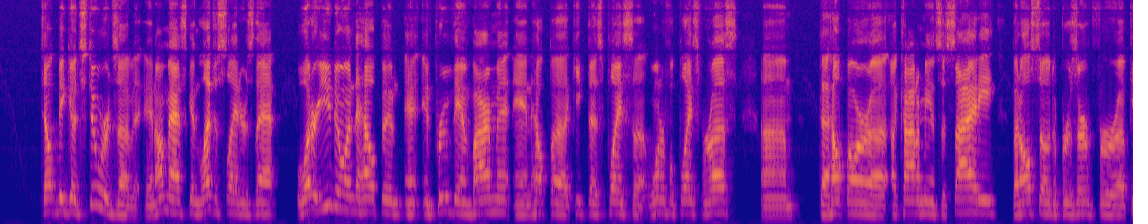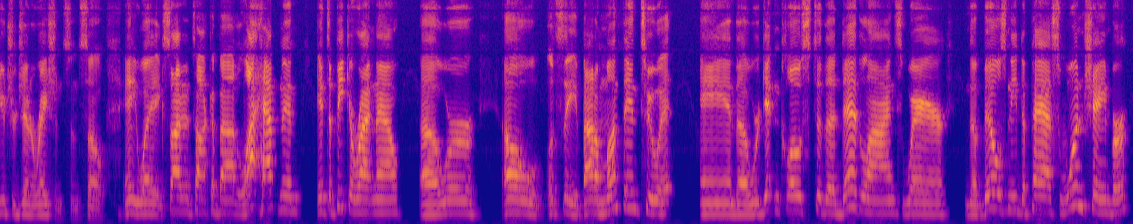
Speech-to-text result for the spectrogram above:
to help be good stewards of it? And I'm asking legislators that. What are you doing to help in, in, improve the environment and help uh, keep this place a wonderful place for us? Um, to help our uh, economy and society, but also to preserve for uh, future generations. And so, anyway, excited to talk about a lot happening in Topeka right now. Uh, we're, oh, let's see, about a month into it, and uh, we're getting close to the deadlines where the bills need to pass one chamber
